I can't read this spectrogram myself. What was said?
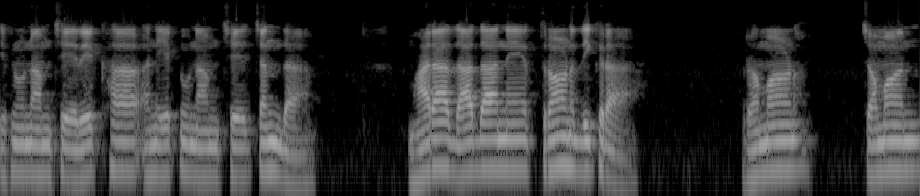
એકનું નામ છે રેખા અને એકનું નામ છે ચંદા. મારા દાદાને ત્રણ દીકરા, રમણ, ચમન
